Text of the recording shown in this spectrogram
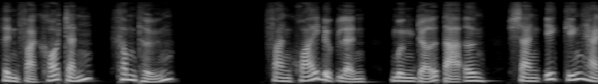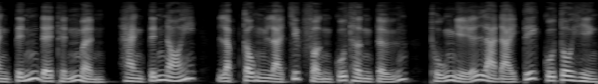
hình phạt khó tránh, khâm thử. Phàn khoái được lệnh, mừng rỡ tạ ơn, sang ý kiến hàng tín để thỉnh mệnh, hàng tín nói, lập công là chức phận của thần tử, thủ nghĩa là đại tiết của tôi hiền.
